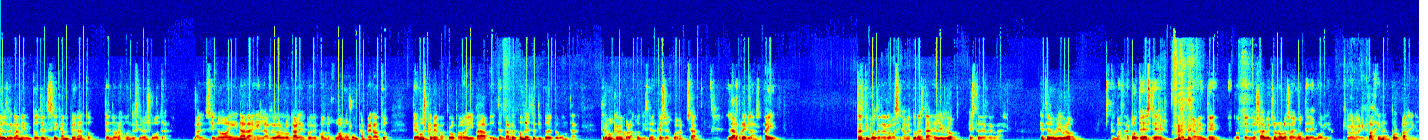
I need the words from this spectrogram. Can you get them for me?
del reglamento de ese campeonato, tendrá unas condiciones u otras. ¿vale? Si no hay nada en las reglas locales, porque cuando jugamos un campeonato tenemos que ver, y para intentar responder este tipo de preguntas, tenemos que ver con las condiciones que se juegan. O sea, las reglas hay tres tipos de reglas básicamente. Uno está el libro este de reglas. Este es un libro, el mazacote este, básicamente los árbitros no lo sabemos de memoria. Qué barbaridad. Página por página.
